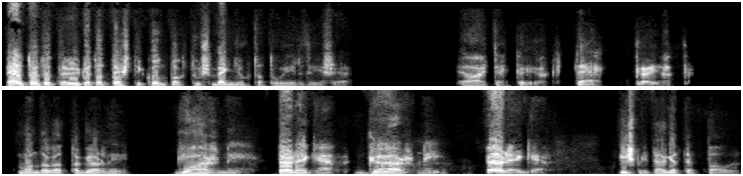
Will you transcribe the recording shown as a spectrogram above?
eltöltötte őket a testi kontaktus megnyugtató érzése. Jaj, te kölyök, te kölyök, mondogatta Görni. Görni, öregem, Görni, öregem, ismételgette Paul.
